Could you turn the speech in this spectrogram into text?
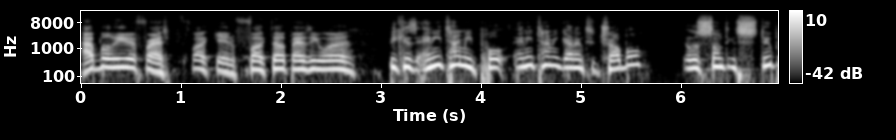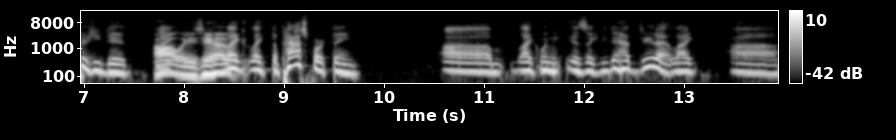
I believe it for as fucking fucked up as he was. because anytime he pull, anytime he got into trouble, it was something stupid he did. Like, Always, yeah. like like the passport thing. Um, like when when is like you didn't have to do that. Like, uh,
